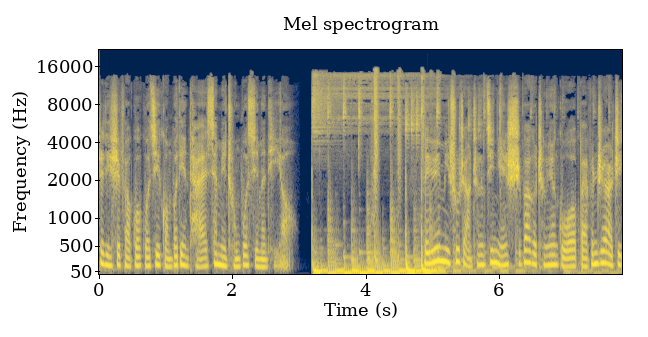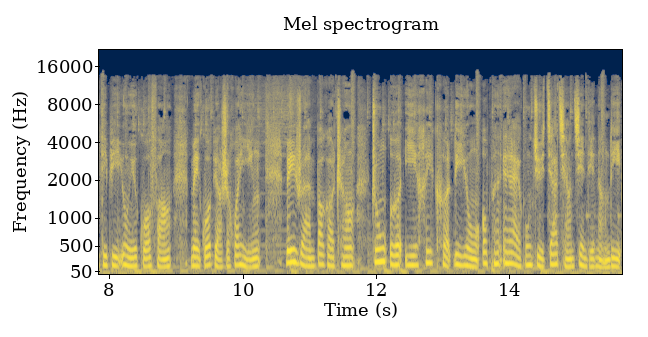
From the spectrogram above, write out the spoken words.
这里是法国国际广播电台，下面重播新闻提要。北约秘书长称，今年十八个成员国百分之二 GDP 用于国防，美国表示欢迎。微软报告称，中俄一黑客利用 OpenAI 工具加强间谍能力。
